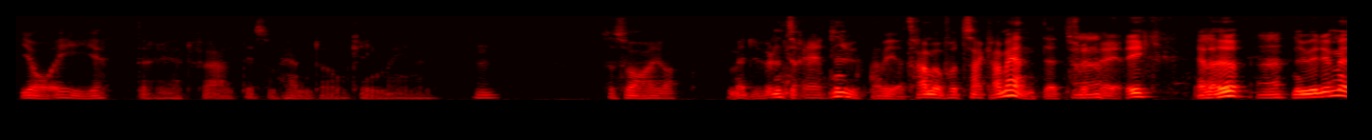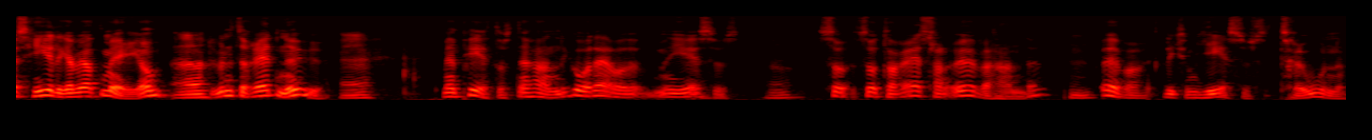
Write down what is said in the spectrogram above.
jag är jätterädd för allt det som händer omkring mig nu. Mm. Så svarar jag, men du är väl inte rädd nu när vi har fått sakramentet, Mm. Fredrik? Eller hur? Ja. Nu är det mest heliga vi har varit med om. Ja. Du är väl inte rädd nu? Men Petrus, när han går där med Jesus, så, så tar rädslan överhanden Mm. över liksom Jesus tron.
